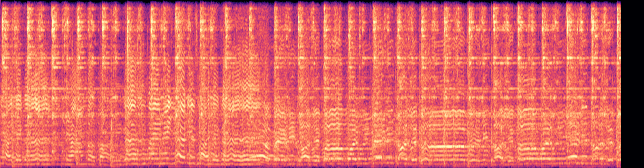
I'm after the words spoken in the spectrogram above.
झाले ग या आंब पाळी ग बाय ना येडी झाले ग वेळी झाले ग बाई वेडी झाले ग वेळी झाले ग बाई वेडी झाले ग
